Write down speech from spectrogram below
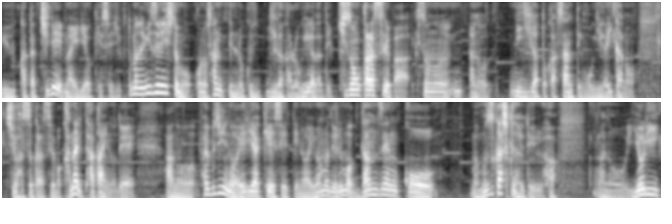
いう形で、まあ、エリアを形成していくと。まあ、いずれにしても、この3.6ギガから6ギガだって既存からすれば、既存のあの2ギガとか3.5ギガ以下の周波数からすればかなり高いので、あの 5G のエリア形成っていうのは今までよりも断然こう、まあ、難しくなるというよりは、あの、より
